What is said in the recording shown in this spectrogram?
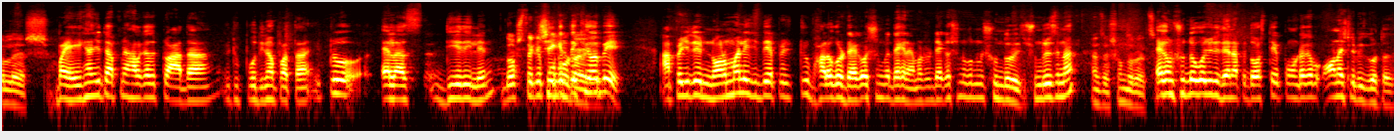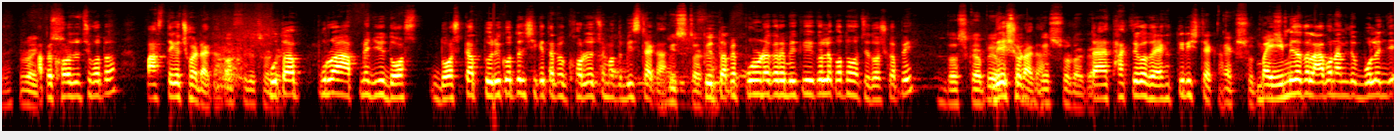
চলে আসছে। ভাই এখানে যদি আপনি হালকা একটু আদা একটু পুদিনা পাতা একটু এলাচ দিয়ে দিলেন 10 থেকে 15 সেক্ষেত্রে কি হবে? আপনি যদি নর্মালি যদি আপনি একটু ভালো করে ডেকোরেশন করে দেখেন আমার ডেকোরেশন কিন্তু সুন্দর হয়েছে। সুন্দর হয়েছে না? আচ্ছা সুন্দর হয়েছে। একদম সুন্দর করে যদি দেন আপনি দশ থেকে পনেরো টাকা অনেস্টলি বিক্রি করতে হবে আপনার খরচ হচ্ছে কত? পাঁচ থেকে ছয় টাকা। পুরা পুরো আপনি যদি দশ দশ কাপ তৈরি করতেন সেক্ষেত্রে আপনার খরচ হচ্ছে মাত্র বিশ টাকা। 20 টাকা। কিন্তু আপনি পনেরো টাকা বিক্রি করলে কত হচ্ছে দশ কাপে 10 কাপে দেড়শো টাকা। দেড়শো টাকা। তা থাকছে কত? একশো তিরিশ টাকা। 130 ভাই এমনি তো লাভ না আমি তো বলেন যে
